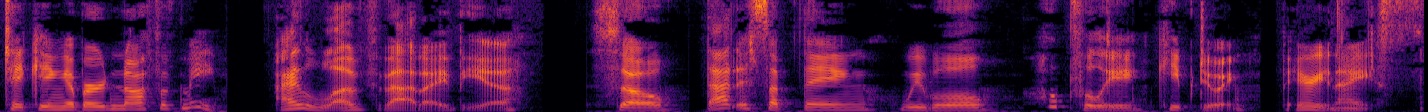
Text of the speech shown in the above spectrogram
taking a burden off of me. I love that idea. So that is something we will hopefully keep doing. Very nice.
